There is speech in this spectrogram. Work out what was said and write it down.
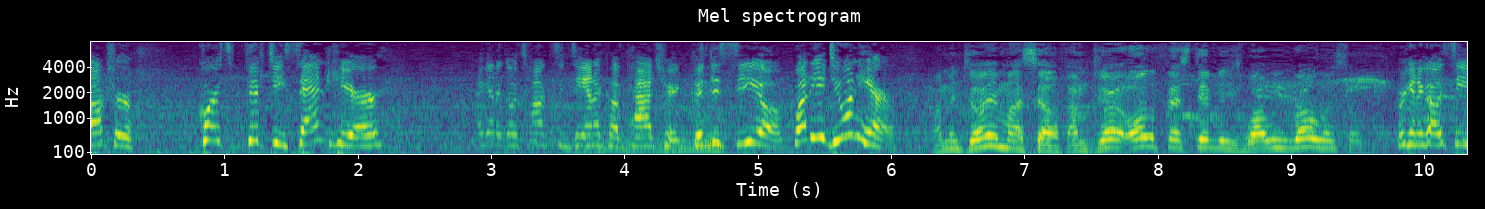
talk to her. Of course, 50 Cent here. I gotta go talk to Danica Patrick. Good to see you. What are you doing here? I'm enjoying myself. I'm enjoying all the festivities while we rolling. So We're gonna go see.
